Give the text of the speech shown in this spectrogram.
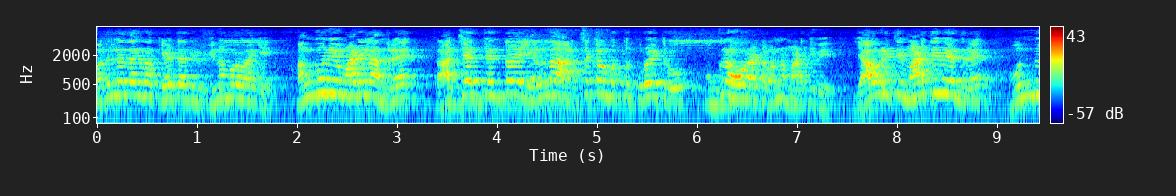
ಮೊದಲನೇದಾಗಿ ನಾವು ಕೇಳ್ತಾ ಇದೀವಿ ವಿನಮ್ರವಾಗಿ. ಹಂಗೂ ನೀವು ಮಾಡಿಲ್ಲ ಅಂದ್ರೆ ರಾಜ್ಯಾದ್ಯಂತ ಎಲ್ಲ ಅರ್ಚಕ ಮತ್ತು ಪುರೋಹಿತರು ಉಗ್ರ ಹೋರಾಟವನ್ನು ಮಾಡ್ತೀವಿ. ಯಾವ ರೀತಿ ಮಾಡ್ತೀವಿ ಅಂದ್ರೆ ಒಂದು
